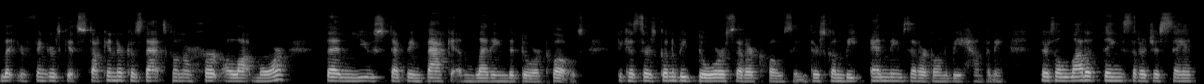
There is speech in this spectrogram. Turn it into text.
let your fingers get stuck in there because that's going to hurt a lot more than you stepping back and letting the door close because there's going to be doors that are closing. There's going to be endings that are going to be happening. There's a lot of things that are just saying,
